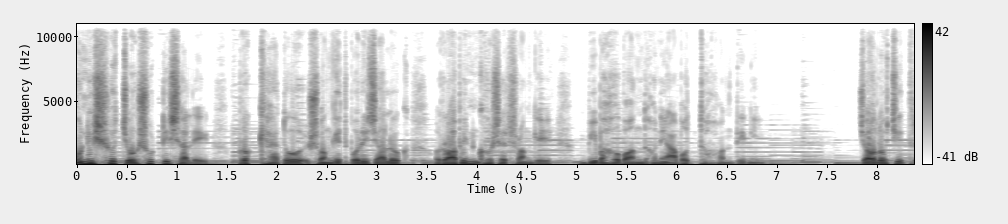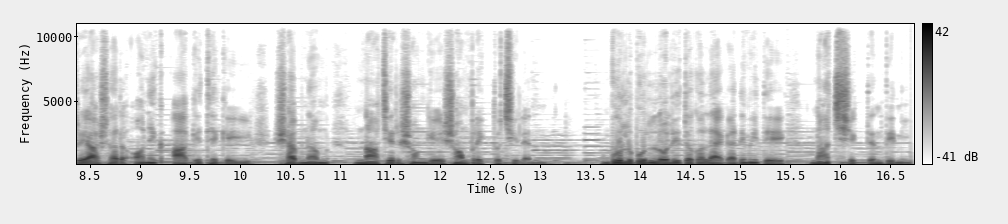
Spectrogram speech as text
উনিশশো চৌষট্টি সালে প্রখ্যাত সংগীত পরিচালক রবিন ঘোষের সঙ্গে বিবাহ বন্ধনে আবদ্ধ হন তিনি। চলচ্চিত্রে আসার অনেক আগে থেকেই শাবনাম নাচের সঙ্গে সম্পৃক্ত ছিলেন। বুলবুল ললিতকলা একাডেমিতে নাচ শিখতেন তিনি।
